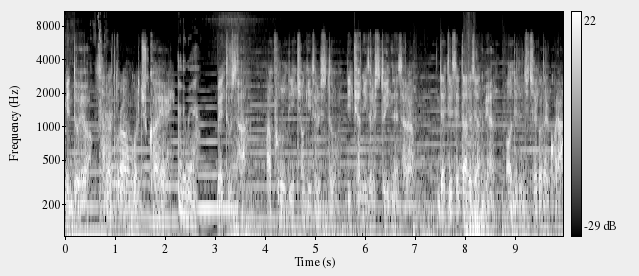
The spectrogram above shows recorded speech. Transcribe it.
민도야 살아 돌아온 걸 축하해 너 누구야? 메두사 앞으로 네 적이 될 수도 네 편이 될 수도 있는 사람 내 뜻에 따르지 않으면 어디든지 제거될 거야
